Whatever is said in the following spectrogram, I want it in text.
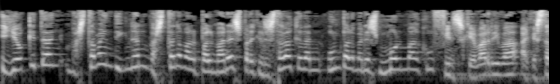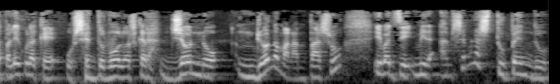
I jo aquest any m'estava indignant bastant amb el palmarès perquè ens estava quedant un palmarès molt maco fins que va arribar aquesta pel·lícula que ho sento molt, Òscar, jo no, jo no me l'empasso i vaig dir, mira, em sembla estupendo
